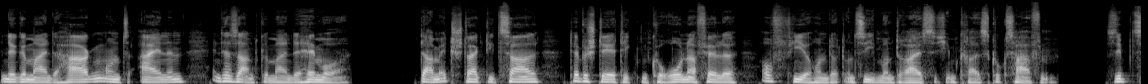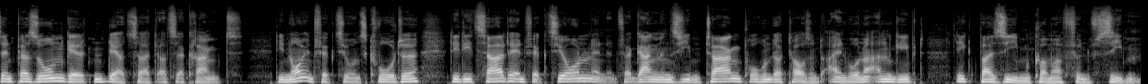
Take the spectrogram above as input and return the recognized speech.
in der Gemeinde Hagen und einen in der Samtgemeinde Hemmoor. Damit steigt die Zahl der bestätigten Corona-Fälle auf 437 im Kreis Cuxhaven. 17 Personen gelten derzeit als erkrankt. Die Neuinfektionsquote, die die Zahl der Infektionen in den vergangenen sieben Tagen pro 100.000 Einwohner angibt, liegt bei 7,57.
